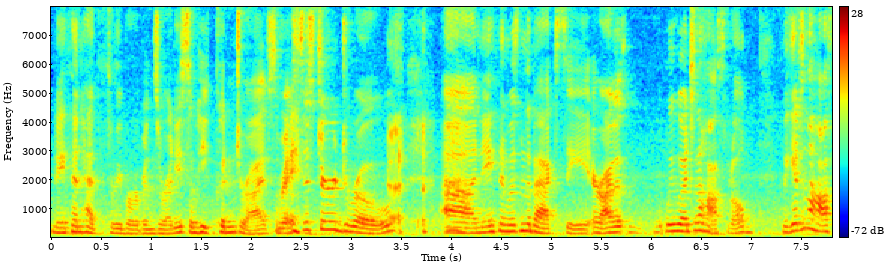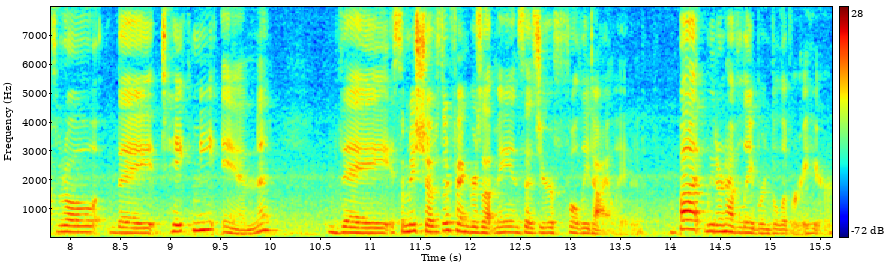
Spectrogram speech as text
Nathan had three bourbons already, so he couldn't drive. So my sister drove. Uh, Nathan was in the back seat, or I was. We went to the hospital. We get to the hospital. They take me in. They somebody shoves their fingers at me and says you're fully dilated, but we don't have labor and delivery here.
